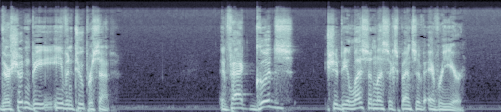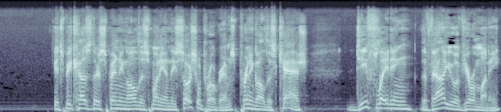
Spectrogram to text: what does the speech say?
There shouldn't be even two percent. In fact, goods should be less and less expensive every year. It's because they're spending all this money on these social programs, printing all this cash, deflating the value of your money,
